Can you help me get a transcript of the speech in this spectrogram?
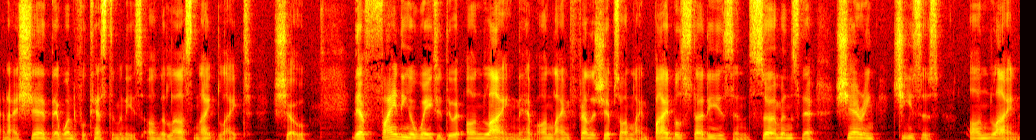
and I shared their wonderful testimonies on the last Nightlight show. They're finding a way to do it online. They have online fellowships, online Bible studies, and sermons. They're sharing Jesus online.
